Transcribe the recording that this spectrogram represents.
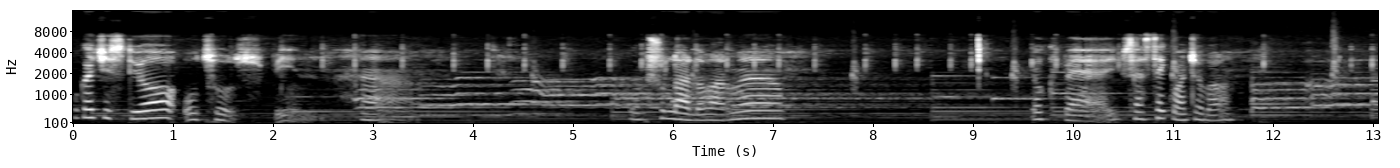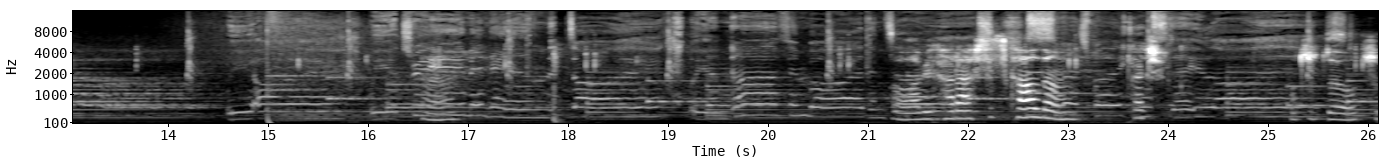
Bu kaç istiyor? 30 bin. Ha. Şuralarda var mı? Yok be. Yükselsek mi acaba? Valla bir kararsız kaldım. Kaç? 30'da 30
